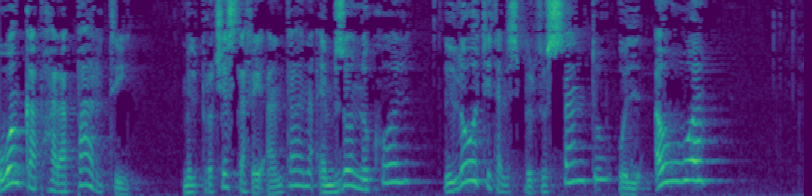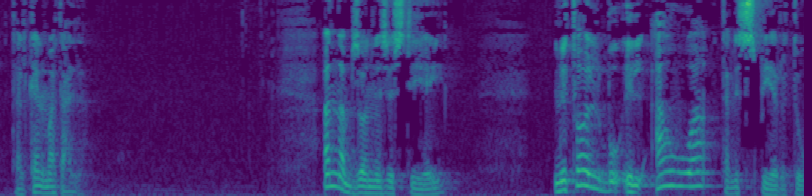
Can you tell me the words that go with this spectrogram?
U anka bħala parti mill-proċess ta' fejqan tagħna hemm bżonn ukoll l-loti tal-Ispirtu Santu u l-qawwa tal-kelma tal. Għanna bżonn neżistijej nitolbu il-qawwa tal-Ispirtu.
